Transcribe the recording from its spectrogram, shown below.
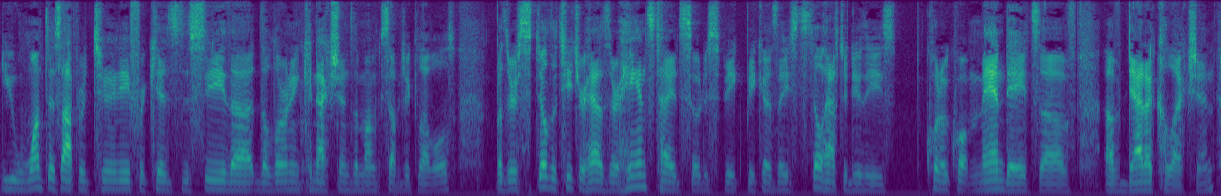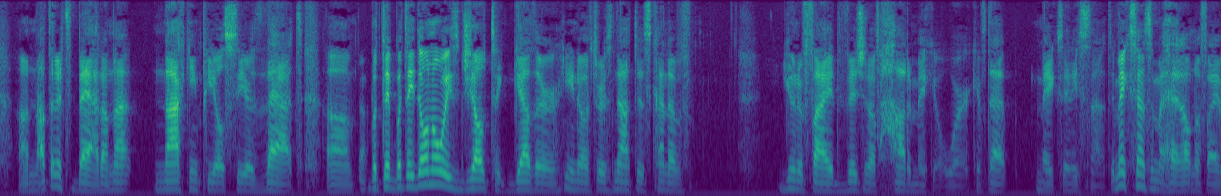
you want this opportunity for kids to see the the learning connections among subject levels, but there's still the teacher has their hands tied, so to speak, because they still have to do these quote unquote mandates of of data collection. Um, not that it's bad. I'm not knocking PLC or that, um, but they but they don't always gel together. You know, if there's not this kind of unified vision of how to make it work. If that makes any sense, it makes sense in my head. I don't know if I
